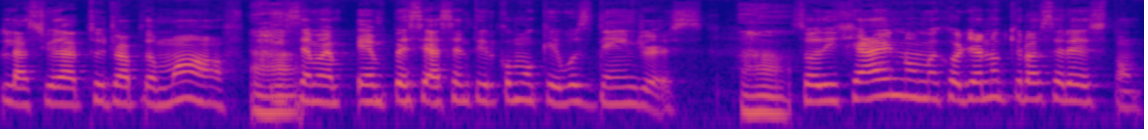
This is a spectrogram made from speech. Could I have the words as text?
la ciudad to drop them off. Ajá. Y se me empecé a sentir como que it was dangerous. Ajá. So dije, ay, no, mejor ya no quiero hacer esto.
